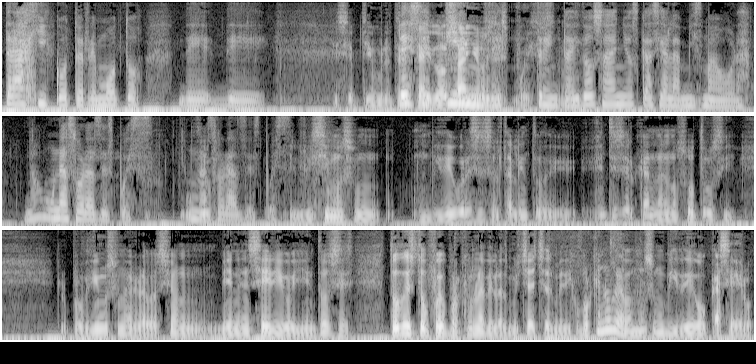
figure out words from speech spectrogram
trágico terremoto de, de de septiembre, 32 años después. 32 años casi a la misma hora. ¿no? Unas horas después, unas horas después. lo hicimos un, un video gracias al talento de gente cercana a nosotros y lo produjimos una grabación bien en serio y entonces todo esto fue porque una de las muchachas me dijo, ¿por qué no grabamos un video casero?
